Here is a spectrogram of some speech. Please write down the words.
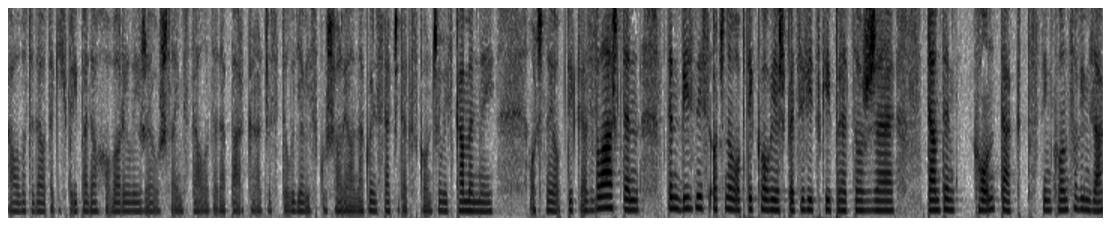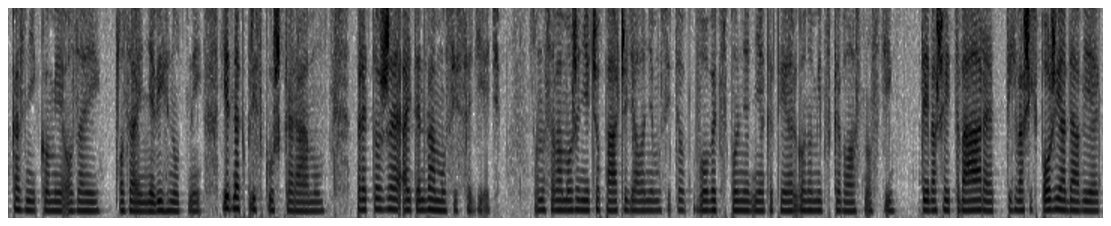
alebo teda o takých prípadoch hovorili, že už sa im stalo teda párkrát, že si to ľudia vyskúšali, ale nakoniec tak či tak skončili v kamennej očnej optike. A zvlášť ten, ten biznis očnou optikou je špecifický, pretože tam ten kontakt s tým koncovým zákazníkom je ozaj, ozaj nevyhnutný. Jednak pri skúške rámu, pretože aj ten vám musí sedieť. Ono sa vám môže niečo páčiť, ale nemusí to vôbec splňať nejaké tie ergonomické vlastnosti tej vašej tváre, tých vašich požiadaviek,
